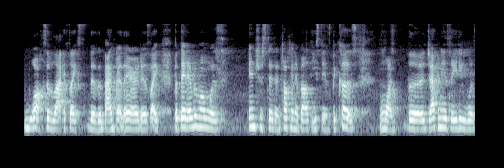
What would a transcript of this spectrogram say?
walks of life. Like there's a banker there, there's like, but then everyone was interested in talking about these things because one, the Japanese lady was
